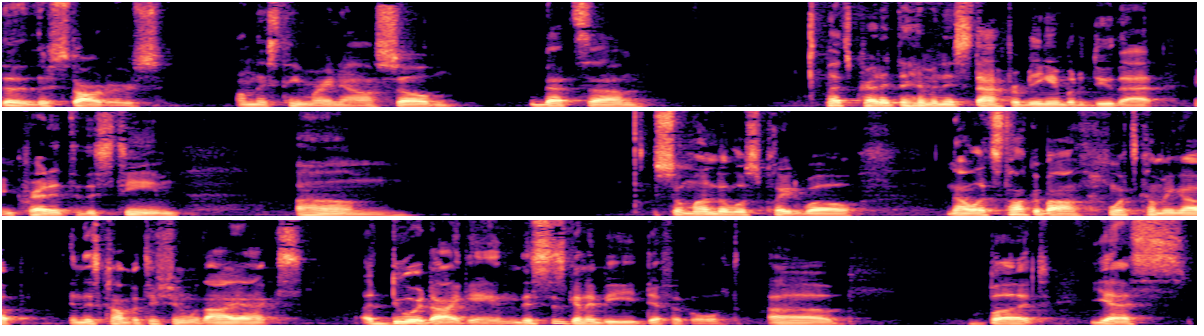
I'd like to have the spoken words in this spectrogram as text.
the the starters on this team right now. So that's um, that's credit to him and his staff for being able to do that, and credit to this team. Um, so Mantalos played well. Now let's talk about what's coming up in this competition with Ajax. A do or die game. This is going to be difficult. Uh, but yes,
